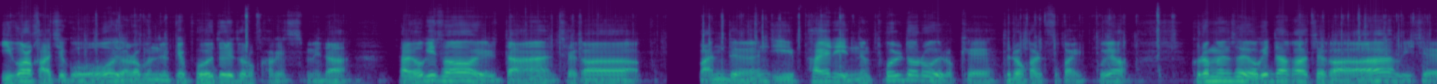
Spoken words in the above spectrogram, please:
이걸 가지고 여러분들께 보여드리도록 하겠습니다. 자 여기서 일단 제가 만든 이 파일이 있는 폴더로 이렇게 들어갈 수가 있고요. 그러면서 여기다가 제가 이제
